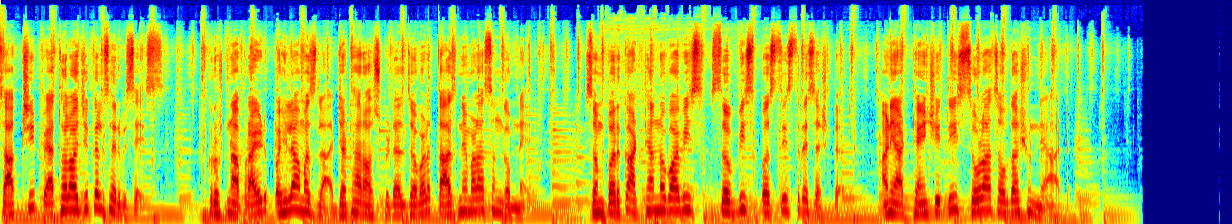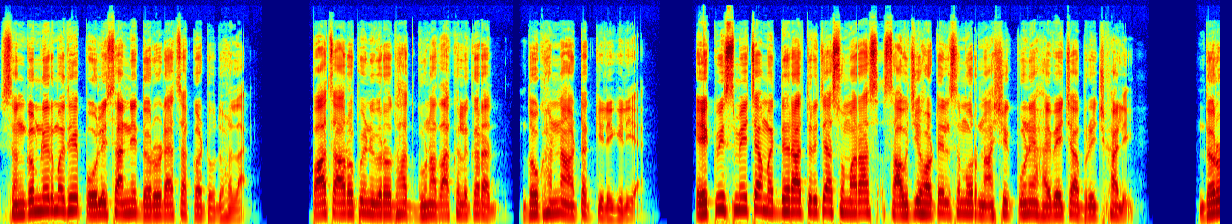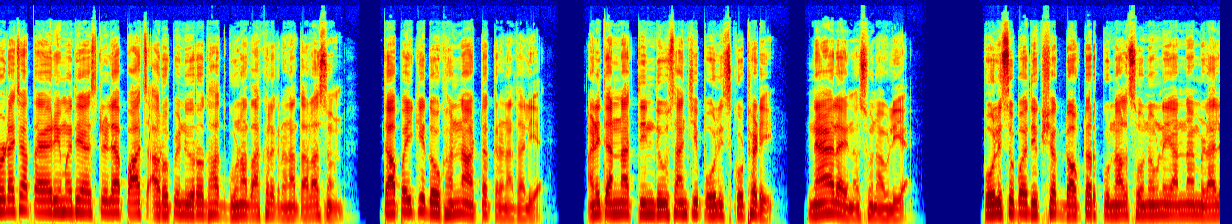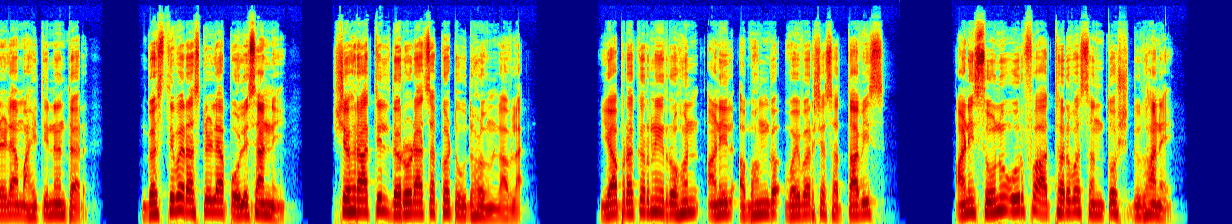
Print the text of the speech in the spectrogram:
Sakshi pathological services. Krishna pride पहिला मजला जठार हॉस्पिटलजवळ ताजनेमाळा संगमनेर. संपर्क अठ्ठ्याण्णव बावीस सव्वीस पस्तीस त्रेसष्ट आणि अठ्ठ्याऐंशी तीस सोळा चौदा शून्य आठ. संगमनेरमध्ये पोलिसांनी दरोड्याचा कट उधळलाय. पाच आरोपींविरोधात गुन्हा दाखल करत दोघांना अटक केली गेली आहे. एकवीस मेच्या मध्यरात्रीच्या सुमारास सावजी हॉटेलसमोर नाशिक पुणे हायवेच्या ब्रिजखाली दरोड्याच्या तयारीमध्ये असलेल्या पाच आरोपींविरोधात गुन्हा दाखल करण्यात आला असून त्यापैकी दोघांना अटक करण्यात आली आहे आणि त्यांना तीन दिवसांची पोलीस कोठडी न्यायालयानं सुनावली आहे. पोलीस उपअधीक्षक डॉक्टर कुणाल सोनवणे यांना मिळालेल्या माहितीनंतर गस्तीवर असलेल्या पोलिसांनी शहरातील दरोड्याचा कट उधळून लावला या प्रकरणी रोहन अनिल अभंग वयवर्ष सत्तावीस आणि सोनू उर्फ अथर्व संतोष दुधाने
